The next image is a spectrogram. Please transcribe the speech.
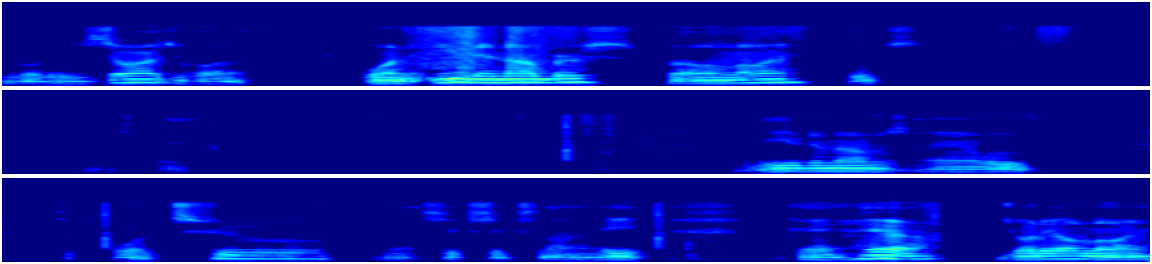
we'll go to resorts, we'll go to even numbers for Illinois. Oops. Even numbers and we'll 642, 6698. Okay, here, go to Illinois,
